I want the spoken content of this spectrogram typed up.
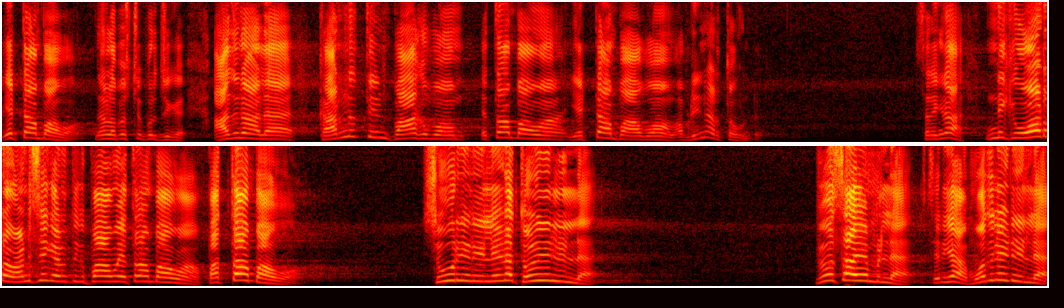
எட்டாம் பாவம். நல்லா ஃபஸ்ட்டு புரிஞ்சுக்க. அதனால கர்ணத்தின் பாகவம் எத்தாம் பாவம் எட்டாம் பாவம் அப்படின்னு அர்த்தம் உண்டு. சரிங்களா? இன்னைக்கு ஓடுற வனசீகரணத்துக்கு பாவம் எத்தனாம் பாவம்? பத்தாம் பாவம். சூரியன் இல்லைன்னா தொழில் இல்லை. விவசாயம் இல்லை சரியா? முதலீடு இல்லை.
